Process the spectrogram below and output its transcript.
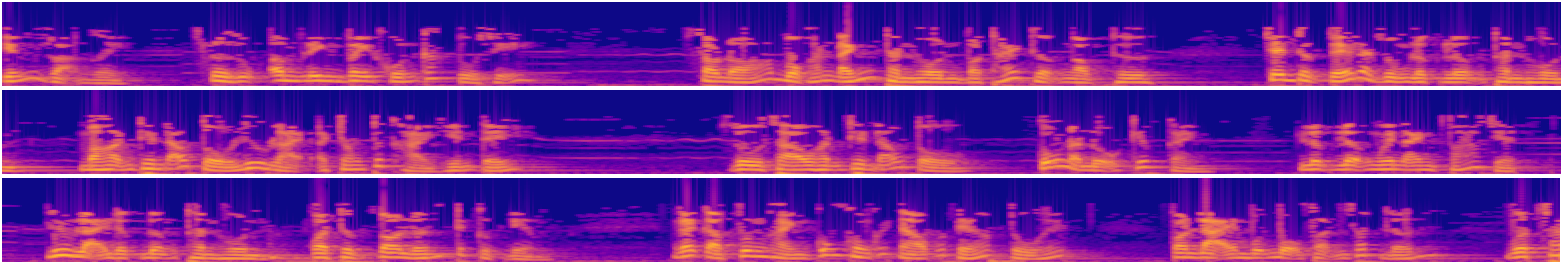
tiếng dọa người, Sử dụng âm linh vây khốn các tu sĩ. Sau đó buộc hắn đánh thần hồn vào Thái Thượng Ngọc Thư. Trên thực tế là dùng lực lượng thần hồn mà hận thiên lão tổ lưu lại ở trong tức hải hiến tế. Dù sao hận thiên lão tổ Cũng là độ kiếp cảnh, Lực lượng nguyên anh phá diệt, Lưu lại lực lượng thần hồn quả thực to lớn tích cực điểm. Ngay cả phương hành cũng không cách nào có thể hấp thu hết, Còn lại một bộ phận rất lớn, Vượt xa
